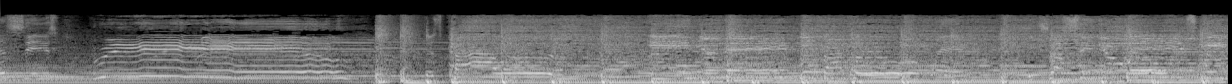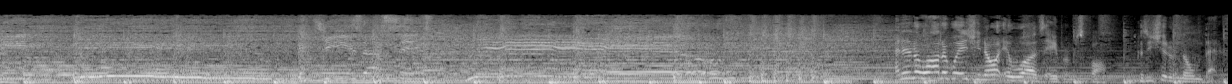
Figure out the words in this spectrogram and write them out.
Jesus is ways, you know what? It was Abram's fault because he should have known better.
